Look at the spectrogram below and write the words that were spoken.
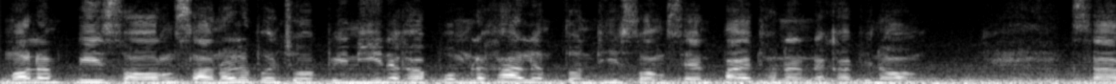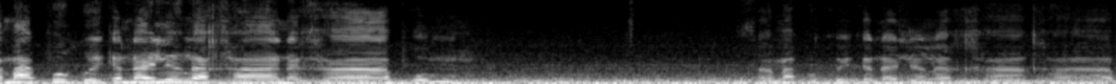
หมอลำปี2สาวน้อยและเพลินโชว์ปีนี้นะครับ ผมราคาเริ่มต้นที่ 2 0 0 0 0 0ปลายเท่านั้นนะครับ พี่น้องสามารถพูดคุยกันได้เรื่องราคานะครับผม สามารถพูดคุยกันได้เรื่องราคาครับ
